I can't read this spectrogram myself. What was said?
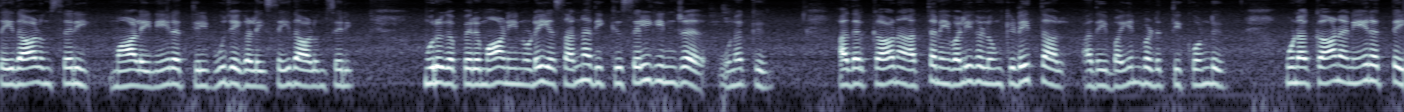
செய்தாலும் சரி மாலை நேரத்தில் பூஜைகளை செய்தாலும் சரி முருகப்பெருமானினுடைய சன்னதிக்கு செல்கின்ற உனக்கு. அதற்கான அத்தனை வழிகளும் கிடைத்தால் அதை பயன்படுத்தி கொண்டு உனக்கான நேரத்தை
